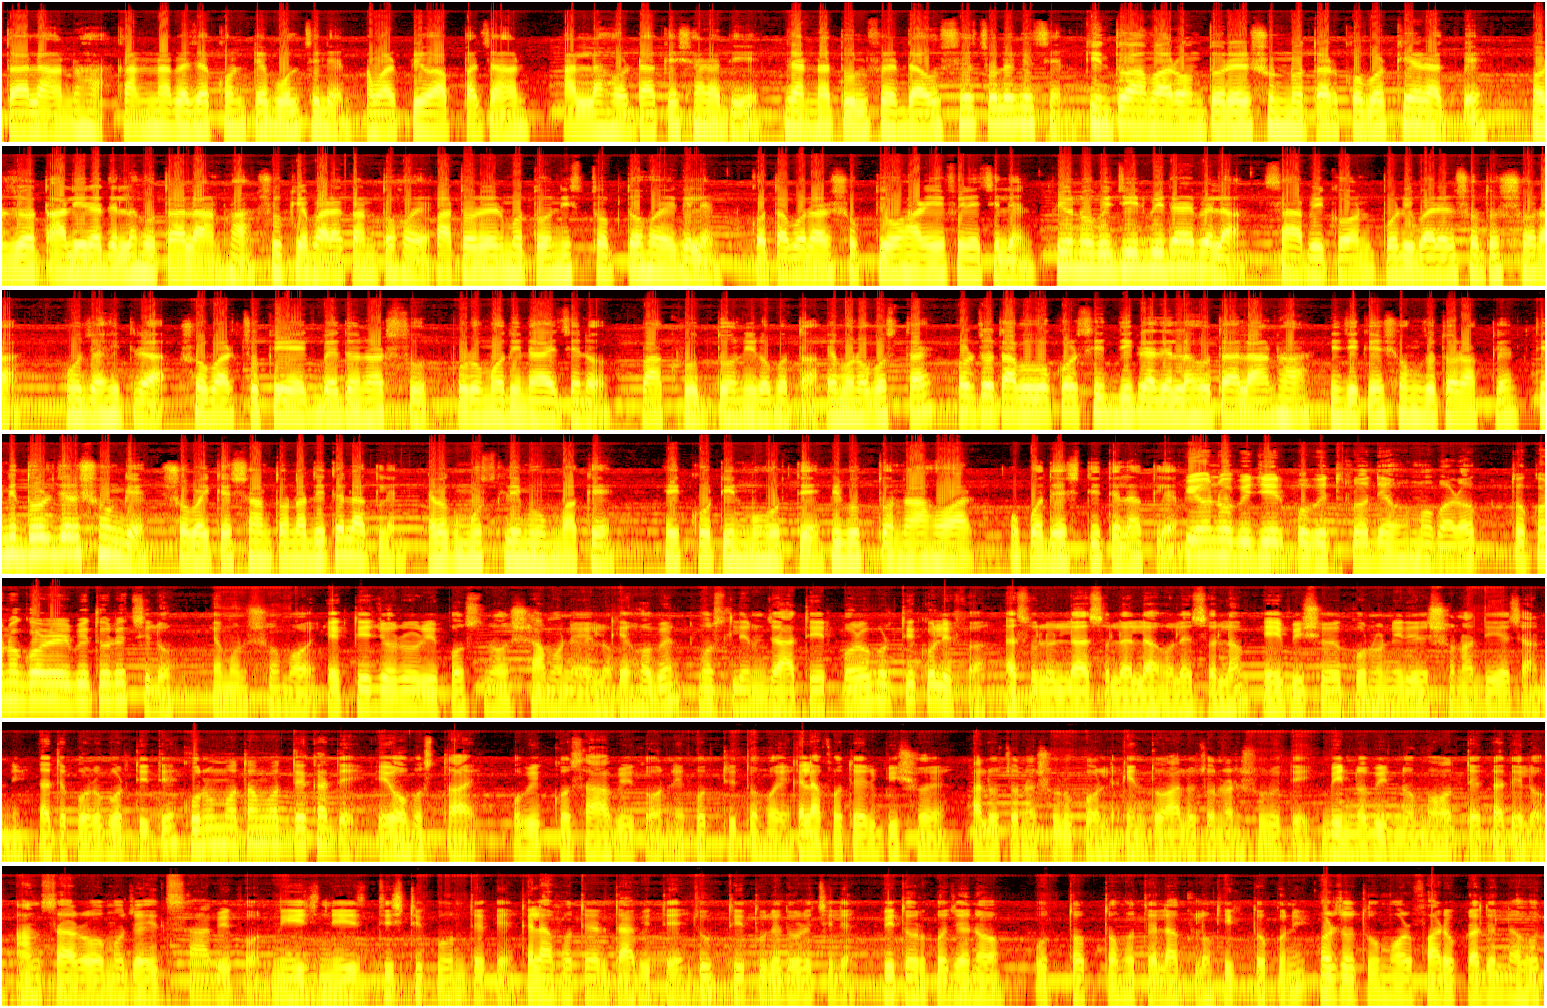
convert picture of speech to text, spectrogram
তাআলা আনহা কান্না বেজা কণ্ঠে বলছিলেন, আমার প্রিয় আব্বা জান, আল্লাহর ডাকে সাড়া দিয়ে জান্নাতুল ফেরদাউসে চলে গেছেন। কিন্তু আমার অন্তরের শূন্যতার খবর কে রাখবে? হযরত আলী রাদিয়াল্লাহু তাআলা আনহা সুখে বারাকান্ত হয়ে পাথরের মতো নিস্তব্ধ হয়ে গেলেন। কথা বলার শক্তিও হারিয়ে ফেলেছিলেন। প্রিয় নবীজির বিদায় বেলা সাবিকন পরিবারের সদস্যরা, মুজাহিদরা সবার চোখে এক বেদনার সুদ পুরো মদিনায় যেন বাকরুদ্ধ নিরবতা এমন অবস্থায় হযরত আবু বকর সিদ্দিক তাআলা আনহা নিজেকে সংযত রাখলেন। তিনি ধৈর্যের সঙ্গে সবাইকে সান্ত্বনা দিতে লাগলেন এবং মুসলিম উম্মাকে এই কঠিন মুহূর্তে বিভক্ত না হওয়ার উপদেশ দিতে লাগলেন, প্রিয় নবীজির পবিত্র দেহ মোবারক তখনও ঘরের ভিতরে ছিল। এমন সময় একটি জরুরি প্রশ্ন সামনে এলো। কে হবেন? মুসলিম জাতির পরবর্তী কলিফা রাসুল্লাহ সাল্লাহ সাল্লাম এই বিষয়ে কোনো নির্দেশনা দিয়ে চাননি যাতে পরবর্তীতে কোনো মতামত দেখা দেয়। এই অবস্থায় অভিজ্ঞ সাহাবিগণ একত্রিত হয়ে খেলাফতের বিষয়ে আলোচনা শুরু করলেন। কিন্তু আলোচনার শুরুতে ভিন্ন ভিন্ন মত দেখা দিল। আনসার ও মুজাহিদ সাহাবিগণ নিজ নিজ দৃষ্টিকোণ থেকে খেলাফতের দাবিতে যুক্তি তুলে ধরেছিলেন। বিতর্ক যেন উত্তপ্ত হতে লাগল। ঠিক তখনই হযরত উমর ফারুক রাদিল্লাহু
